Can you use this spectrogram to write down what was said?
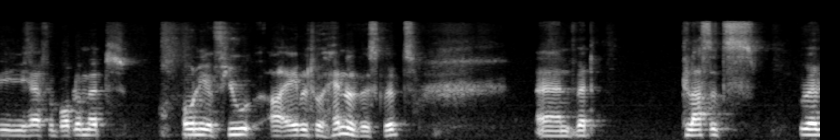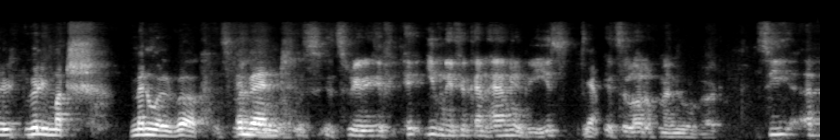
we have a problem that only a few are able to handle the scripts and that plus it's really really much manual work It's in the end. It's, it's really if even if you can handle these, Yeah. it's a lot of manual work. See, at,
